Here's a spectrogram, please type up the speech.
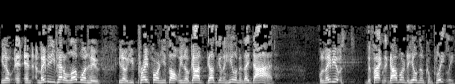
You know, and, and maybe you've had a loved one who, you know, you prayed for and you thought, well, you know, God, God's going to heal them and they died. Well, maybe it was the fact that God wanted to heal them completely.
